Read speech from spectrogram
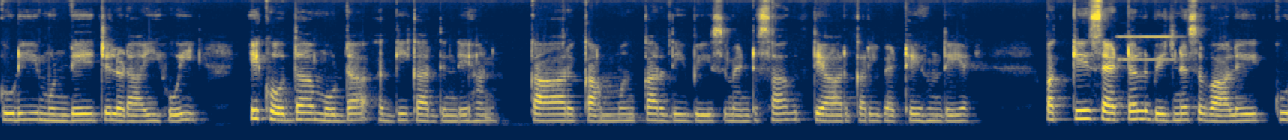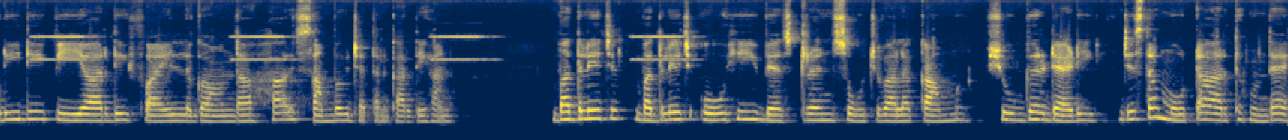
ਕੁੜੀ ਮੁੰਡੇ 'ਚ ਲੜਾਈ ਹੋਈ। ਇਹ ਖੁਦ ਦਾ ਮੋਢਾ ਅੱਗੇ ਕਰ ਦਿੰਦੇ ਹਨ। ਕਾਰ, ਕੰਮ, ਘਰ ਦੀ ਬੇਸਮੈਂਟ ਸਭ ਤਿਆਰ ਕਰੀ ਬੈਠੇ ਹੁੰਦੇ ਐ। ਪੱਕੇ ਸੈਟਲ ਬਿਜ਼ਨਸ ਵਾਲੇ ਕੁੜੀ ਦੀ ਪੀਆਰ ਦੀ ਫਾਈਲ ਲਗਾਉਣ ਦਾ ਹਰ ਸੰਭਵ ਯਤਨ ਕਰਦੇ ਹਨ। ਬਦਲੇ 'ਚ ਬਦਲੇ 'ਚ ਉਹੀ ਵੈਸਟਰਨ ਸੋਚ ਵਾਲਾ ਕੰਮ ਸ਼ੂਗਰ ਡੈਡੀ, ਜਿਸ ਦਾ ਮੋਟਾ ਅਰਥ ਹੁੰਦਾ ਹੈ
